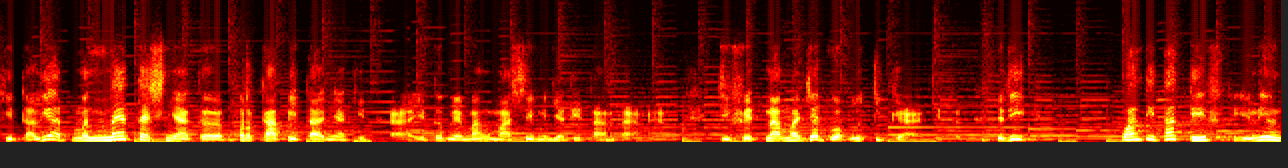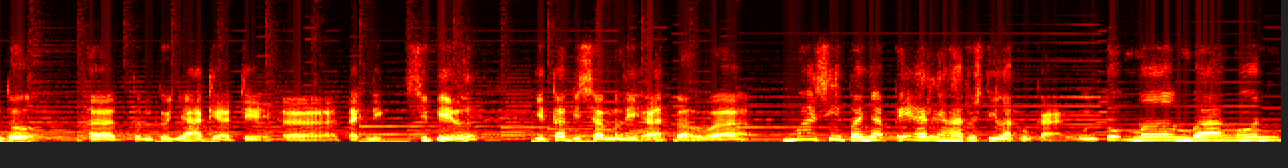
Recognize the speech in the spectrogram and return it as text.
kita lihat menetesnya ke per kapitanya kita itu memang masih menjadi tantangan. Di Vietnam aja 23 gitu. Jadi kuantitatif ini untuk eh, tentunya adik-adik eh, teknik sipil kita bisa melihat bahwa masih banyak PR yang harus dilakukan untuk membangun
